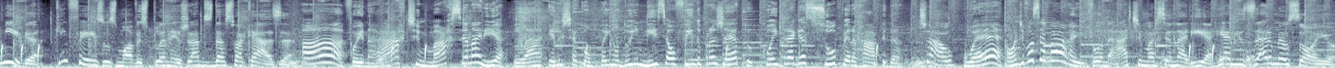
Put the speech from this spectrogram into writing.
Amiga, quem fez os móveis planejados da sua casa? Ah, foi na Arte Marcenaria. Lá eles te acompanham do início ao fim do projeto, com entrega super rápida. Tchau. Ué, onde você vai? Vou na Arte Marcenaria realizar o meu sonho.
